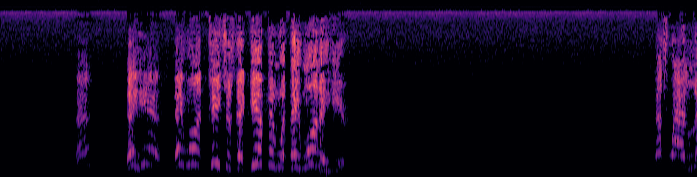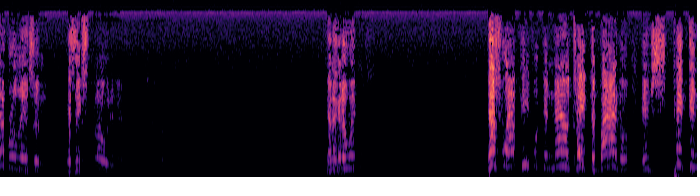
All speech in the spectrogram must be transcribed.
Huh? They hear, they want teachers that give them what they want to hear. That's why liberalism has exploded in, in the world. Can I get a witness? That's why people can now take the Bible and pick and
